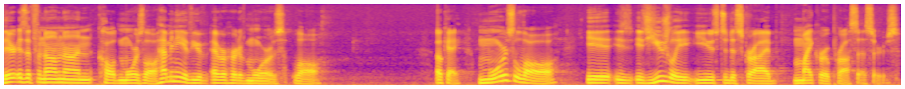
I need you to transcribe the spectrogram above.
There is a phenomenon called Moore's Law. How many of you have ever heard of Moore's Law? Okay, Moore's Law is, is usually used to describe microprocessors.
